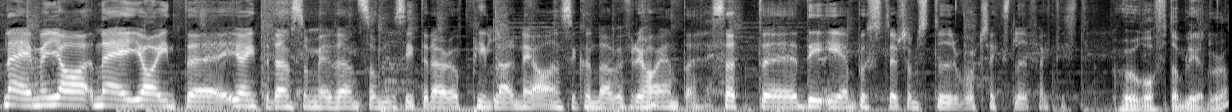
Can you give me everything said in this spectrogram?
Nej men jag, nej, jag, är inte, jag är inte den som är den som sitter där och pillar när jag har en sekund över för det har jag inte. Så att, eh, det är Buster som styr vårt sexliv faktiskt. Hur ofta blir det då?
